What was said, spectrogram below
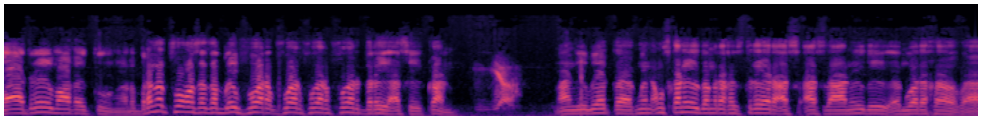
Ja, 3 uur maak hy toe. Nou dan bring dit vir ons asseblief voor voor voor voor 3 as jy kan. Ja. Want jy weet, ek meen ons kan nie ding registreer as as daar nie die uh, nodige uh,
